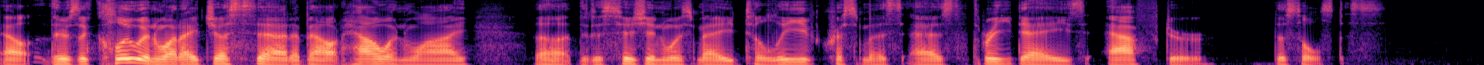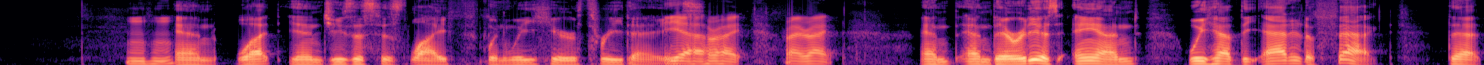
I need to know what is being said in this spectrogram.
Now, there's a clue in what I just said about how and why uh, the decision was made to leave Christmas as three days after the solstice. Mm-hmm. And what in Jesus' life when we hear three days? Yeah, right, right, right. And, and there it is. And we have the added effect that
